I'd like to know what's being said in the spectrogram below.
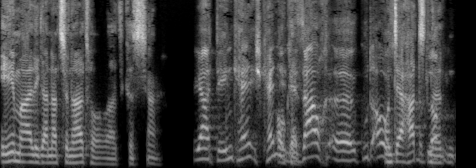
Ehemaliger Nationaltorwart, Christian. Ja, den kenn ich kenne ihn. Okay. Der sah auch äh, gut aus. Und der hat eine,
